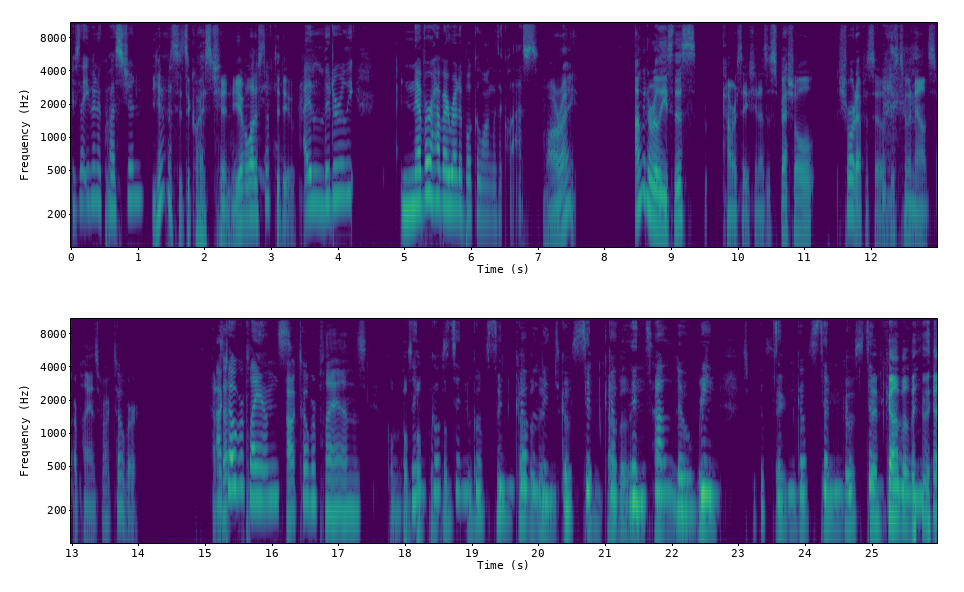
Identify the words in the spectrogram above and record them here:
Is that even a question? Yes, it's a question. You have a lot of stuff to do. I literally never have I read a book along with a class. All right, I'm going to release this conversation as a special short episode just to announce our plans for October. Does that- October plans. October plans. Ghosts and ghosts and ghosts and goblins, ghosts and goblins, Halloween. Spooks and ghosts and ghosts and goblins. I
